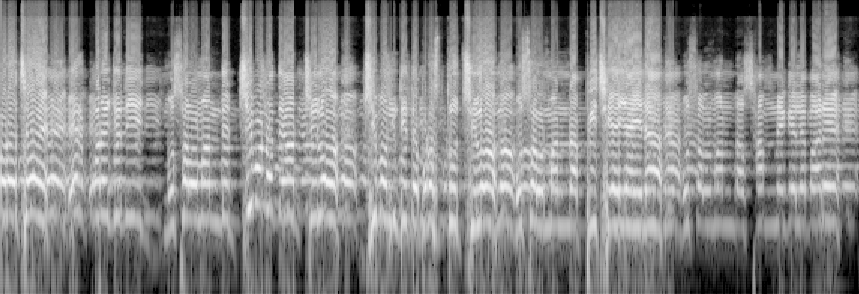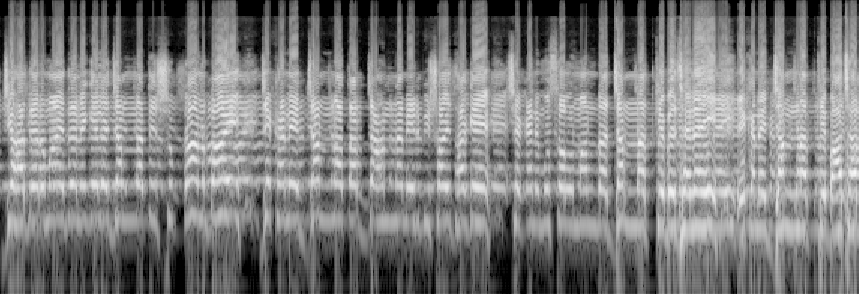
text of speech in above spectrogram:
করেছে। এরপরে যদি মুসলমানদের জীবন দেওয়ার ছিল, জীবন দিতে প্রস্তুত ছিল, মুসলমানরা পিছিয়ে যায় না। মুসলমানরা সামনে গেলে পারে, জিহাদের ময়দানে গেলে জান্নাতের সুগ্রাণ পায়। যেখানে জান্নাত আর জাহান্নামের বিষয় থাকে, সেখানে মুসলমানরা জান্নাতকে বেছে নেয়। এখানে জান্নাতকে বাঁচার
